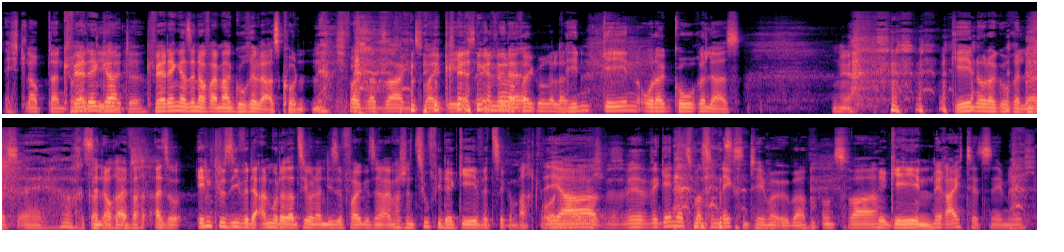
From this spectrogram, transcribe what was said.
Ich glaube, dann Querdenker. Querdenker sind auf einmal Gorillas Kunden. Ich wollte gerade sagen, 2G ist Querdenker nur noch bei entweder Gorillas. hingehen oder Gorillas. Ja. Gehen oder Gorillas, ey. Ach Das sind Gott, auch oh Gott. einfach, also inklusive der Anmoderation an diese Folge sind einfach schon zu viele G-Witze gemacht worden. Ja, wir, wir gehen jetzt mal zum nächsten Thema über. Und zwar, wir gehen. mir reicht's jetzt nämlich.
